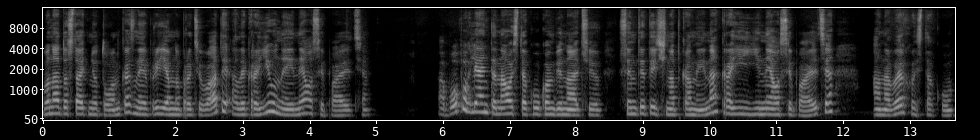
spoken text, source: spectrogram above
вона достатньо тонка, з нею приємно працювати, але краї у неї не осипаються. Або погляньте на ось таку комбінацію. Синтетична тканина, краї її не осипаються, а наверх ось таку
